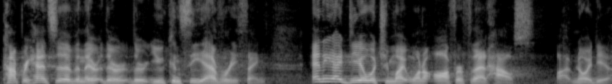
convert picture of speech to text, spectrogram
comprehensive and they're, they're, they're, you can see everything? Any idea what you might want to offer for that house? I have no idea.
